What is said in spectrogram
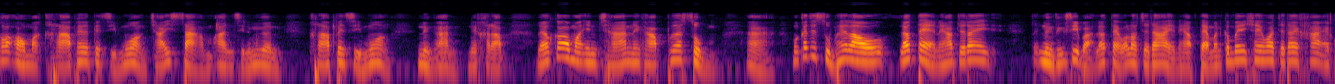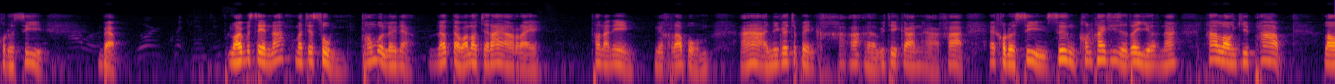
ก็เอามาคราฟให้มันเป็นสีม่วง ใช้ 3 อันสีน้ำเงิน คราฟเป็นสีม่วง 1 อันนะครับ แล้วก็เอามา enchant นะครับเพื่อสุ่ม อ่า มันก็จะสุ่มให้เราแล้วแต่นะครับจะได้1นถึงสิอะแล้วแต่ว่าเราจะได้นะครับ แต่มันก็ไม่ใช่ว่าจะได้ค่า accuracy แบบร้อยเปอร์เซ็นต์นะ มันจะสุ่มทั้งหมดเลยเนี่ย แล้วแต่ว่าเราจะได้อะไร เท่านั้นเองนะครับผมอ่าอันนี้ก็จะเป็นวิธีการหาค่า accuracy ซึ่งค่อนข้างที่จะได้เยอะนะ ถ้าลองคิดภาพเรา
